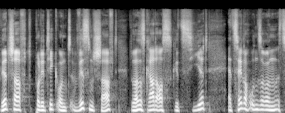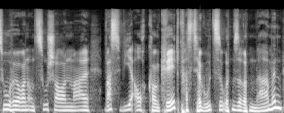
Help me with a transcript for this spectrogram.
Wirtschaft, Politik und Wissenschaft. Du hast es gerade auch skizziert. Erzähl doch unseren Zuhörern und Zuschauern mal, was wir auch konkret, passt ja gut zu unserem Namen,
